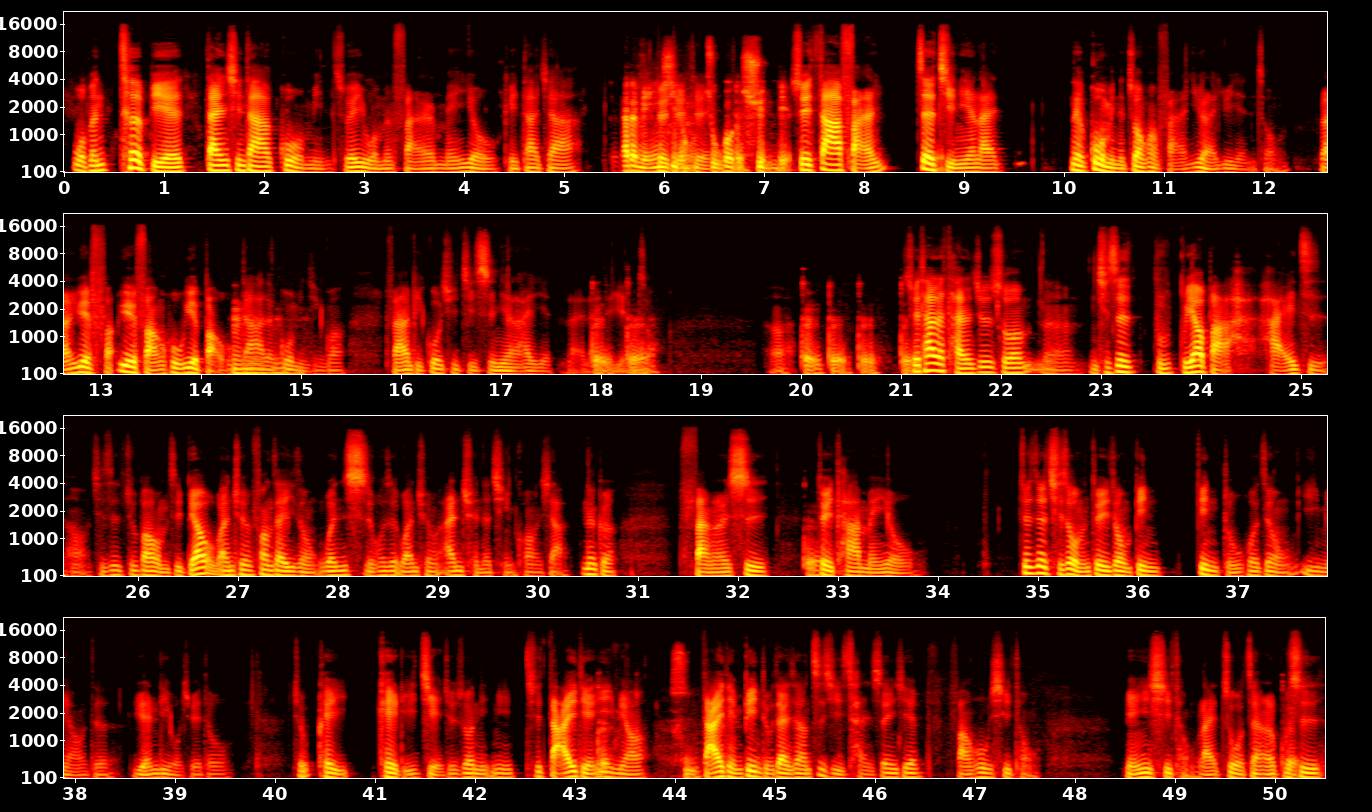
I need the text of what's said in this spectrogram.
我们特别担心大家过敏，所以我们反而没有给大家他的免疫系统足够的训练，所以大家反而这几年来那个过敏的状况反而越来越严重，反而越防越防护越保护大家的过敏情况，反而比过去几十年来也来来的严重。啊，对对对对，所以他在谈的就是说，嗯、呃，你其实不不要把孩子哈、哦，其实就把我们自己不要完全放在一种温室或者完全安全的情况下，那个反而是对他没有，就这其实我们对于这种病病毒或这种疫苗的原理，我觉得都就可以可以理解，就是说你你其实打一点疫苗，是打一点病毒在身上，自己产生一些防护系统。免疫系统来作战，而不是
